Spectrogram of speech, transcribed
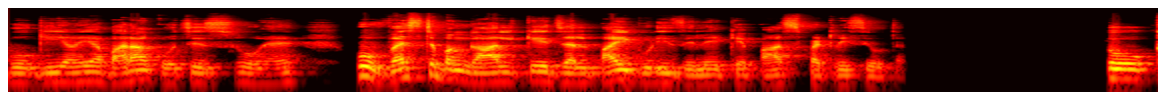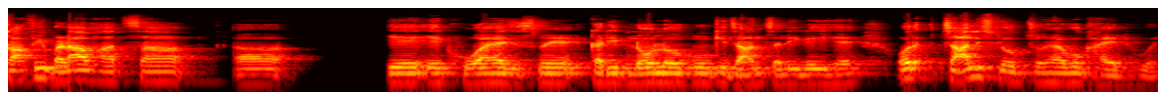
बोगियाँ या बारह कोचेस जो हैं, वो वेस्ट बंगाल के जलपाईगुड़ी ज़िले के पास पटरी से उतर तो काफ़ी बड़ा हादसा ये एक हुआ है जिसमें करीब नौ लोगों की जान चली गई है और चालीस लोग जो है वो घायल हुए।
